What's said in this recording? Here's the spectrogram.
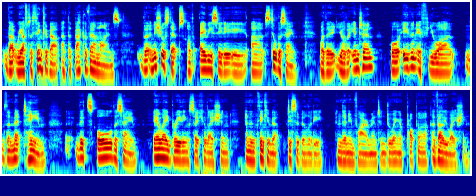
that we have to think about at the back of our minds, the initial steps of ABCDE are still the same, whether you're the intern or even if you are the MET team, it's all the same. Airway, breathing, circulation, and then thinking about disability and then environment and doing a proper evaluation.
